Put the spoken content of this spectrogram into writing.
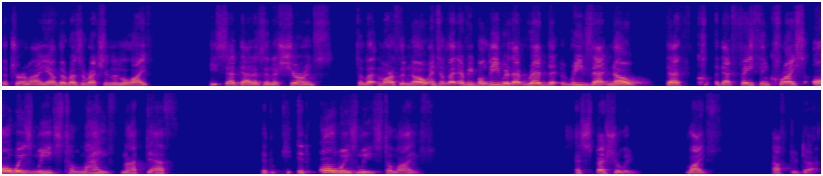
the term, I am the resurrection and the life. He said that as an assurance to let Martha know and to let every believer that read that reads that know that that faith in Christ always leads to life, not death. It, it always leads to life, especially life after death.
